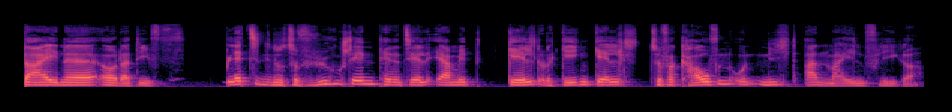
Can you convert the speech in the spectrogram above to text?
deine oder die Plätze, die nur zur Verfügung stehen, tendenziell eher mit Geld oder gegen Geld zu verkaufen und nicht an Meilenflieger.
